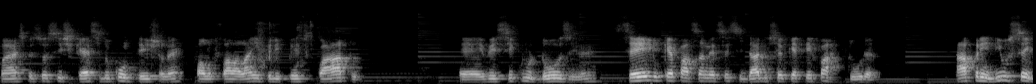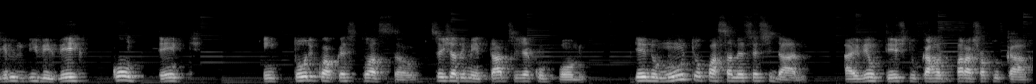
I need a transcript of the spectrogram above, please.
mas as pessoas se esquecem do contexto, né? Paulo fala lá em Filipenses 4, é, versículo 12, né? Sei o que é passar necessidade, sei o que é ter fartura. Aprendi o segredo de viver contente em toda e qualquer situação, seja alimentado, seja com fome tendo muito ou passar necessidade. Aí vem o texto do carro do para-choque do carro.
